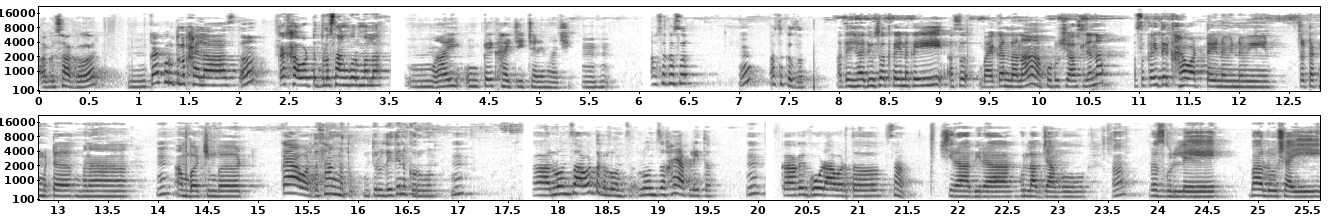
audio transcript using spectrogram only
अगं सागर काय करू तुला खायला आज? काय खा वाटतं तुला सांग बरं मला. आई काही खायची इच्छा नाही माझी. असं कसं? असं कसं? आता ह्या दिवसात काही ना काही असं बायकांना ना फोटोशी असले ना असं काहीतरी खा वाटतंय नवीन नवीन. चटक मटक म्हणा? आंबट चिंबट. काय आवडतं सांग ना तू. मी तुला देते ना करून? का लोणचं आवडतं का लोणचं? लोणचं आहे आपल्या इथं? का काही गोड आवडतं? सांग. शिरा बिरा गुलाबजामू? रसगुल्ले बालुशाही.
